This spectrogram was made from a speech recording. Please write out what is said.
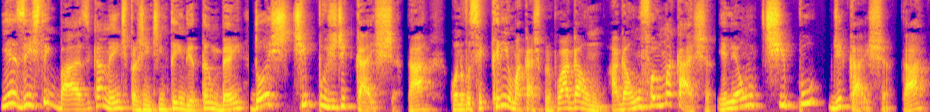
E existem basicamente, para a gente entender também, dois tipos de caixa, tá? Quando você cria uma caixa, por exemplo, o H1. H1 foi uma caixa. Ele é um tipo de caixa, tá?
